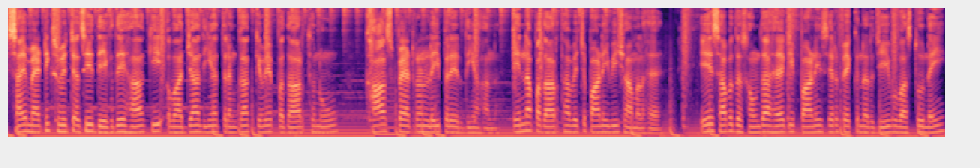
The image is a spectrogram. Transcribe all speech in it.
ਸਾਇਮੈਟਿਕਸ ਵਿੱਚ ਅਸੀਂ ਦੇਖਦੇ ਹਾਂ ਕਿ ਆਵਾਜ਼ਾਂ ਦੀਆਂ ਤਰੰਗਾਂ ਕਿਵੇਂ ਪਦਾਰਥ ਨੂੰ ਖਾਸ ਪੈਟਰਨ ਲਈ ਪ੍ਰੇਰਦੀਆਂ ਹਨ। ਇਹਨਾਂ ਪਦਾਰਥਾਂ ਵਿੱਚ ਪਾਣੀ ਵੀ ਸ਼ਾਮਲ ਹੈ। ਇਹ ਸਭ ਦਰਸਾਉਂਦਾ ਹੈ ਕਿ ਪਾਣੀ ਸਿਰਫ ਇੱਕ ਨਿਰਜੀਵ ਵਸਤੂ ਨਹੀਂ,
